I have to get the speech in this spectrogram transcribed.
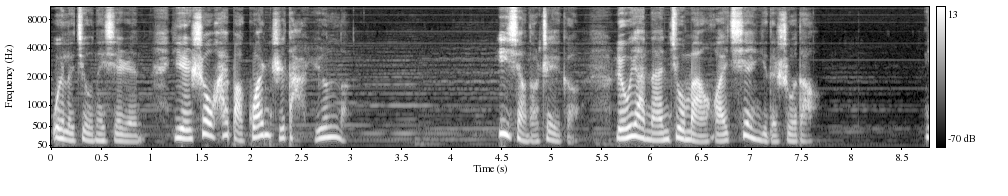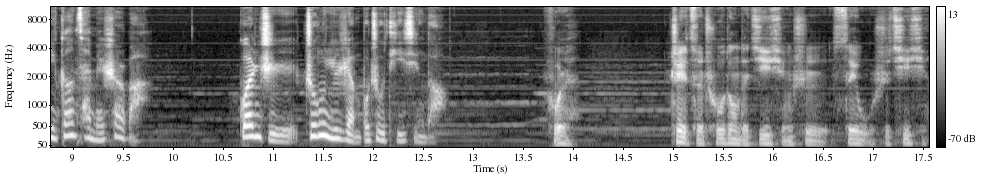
为了救那些人，野兽还把官职打晕了。一想到这个，刘亚楠就满怀歉意的说道：“你刚才没事吧？”官职终于忍不住提醒道：“夫人，这次出动的机型是 C 五十七型。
